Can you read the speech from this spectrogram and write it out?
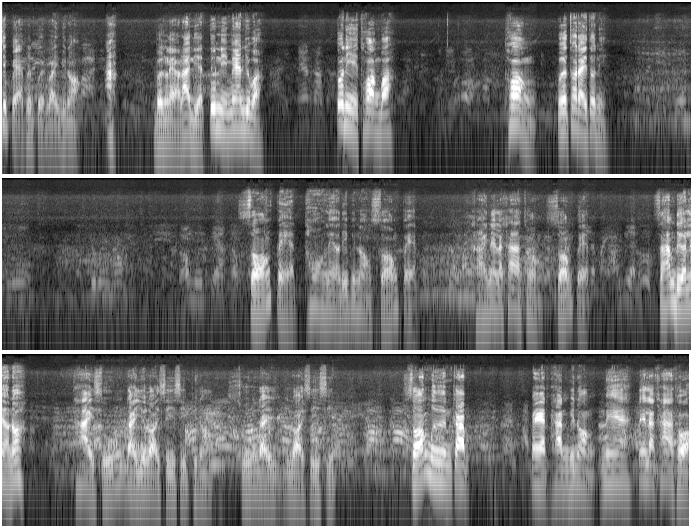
สิบแปดเพิ่นเปิดไว้พี่น้องอะเบิ่งแล้วรายละเอียดตัวนี้แม่นอยู่บ่แม่นครับตัวนี้ทองบ่ทองเปิดเท่าไหร่ตัวนี้ 28ท่องแล้วดิพี่น้อง 28 ขายในราคาท่อง 28 3 เดือนแล้วเนาะถ่ายสูงได้ยู่ร้อยสี่สิบพี่น้อง สูงได้ยู่ร้อยสี่สิบสองหมื่นกับแปดพันพี่น้อง แม่ในราคาทอง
